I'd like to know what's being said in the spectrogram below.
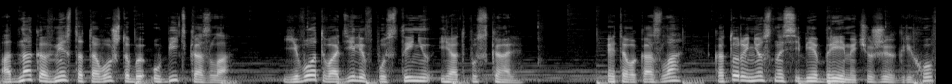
Однако вместо того, чтобы убить козла, его отводили в пустыню и отпускали. Этого козла, который нес на себе бремя чужих грехов,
